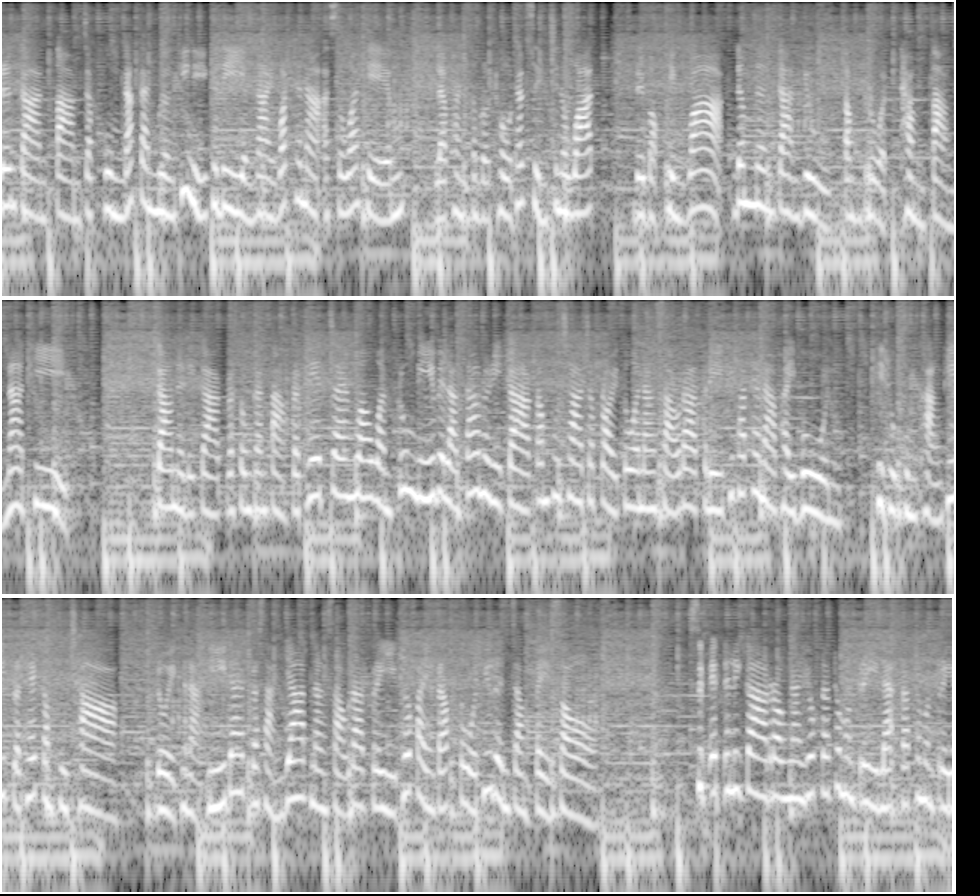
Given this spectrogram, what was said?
เรื่องการตามจับกลุ่มนักการเมืองที่หนีคดีอย่างนายวัฒนาอัศวะเหม และพันตำรวจโททักษิณชินวัตรโดยบอกเพียงว่าดำเนินการอยู่ตำรวจทำตามหน้าที่ 9นาฬิกากระทรวงการต่างประเทศแจ้งว่าวันพรุ่งนี้เวลา 9นาฬิกากัมพูชาจะปล่อยตัวนางสาวราตรีพิพัฒนาภัยบูรณ์ที่ถูกคุมขังที่ประเทศกัมพูชา โดยขณะนี้ได้ประสานญาตินางสาวราตรีเพื่อไปรับตัวที่เรือนจำเปซอร์11นาฬิการองนายกรัฐมนตรีและรัฐมนตรี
